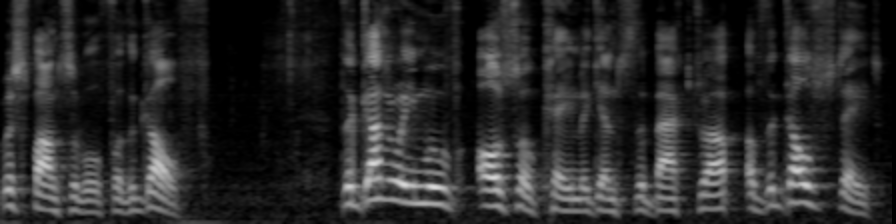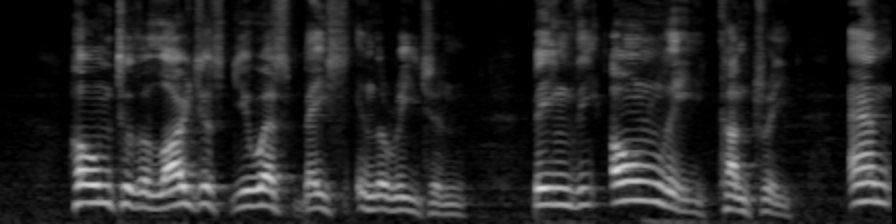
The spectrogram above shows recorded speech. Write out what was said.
responsible for the Gulf. The Qatari move also came against the backdrop of the Gulf state, home to the largest U.S. base in the region, being the only country and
